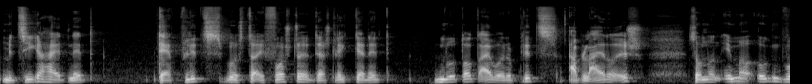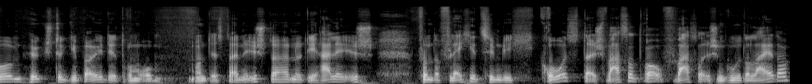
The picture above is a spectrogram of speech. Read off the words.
mit Sicherheit nicht, der Blitz, musst ihr euch vorstellen, der schlägt ja nicht nur dort wo der Blitzableiter ist, sondern immer irgendwo im höchsten Gebäude drumherum. Und das dann ist da nur die Halle ist von der Fläche ziemlich groß, da ist Wasser drauf, Wasser ist ein guter Leiter.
